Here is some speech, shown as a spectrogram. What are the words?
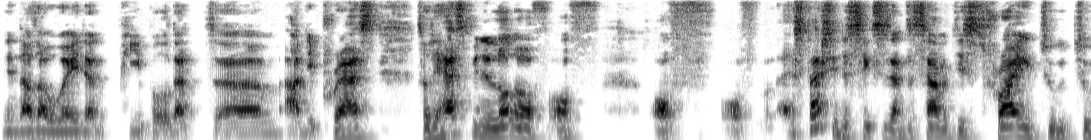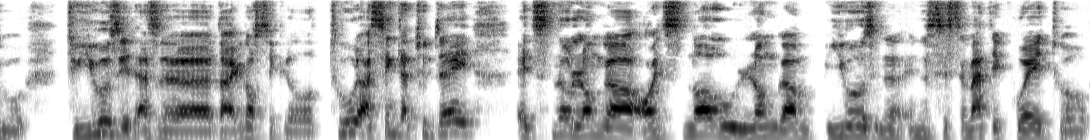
in another way than people that um, are depressed. So there has been a lot of of of of especially the 60s and the 70s trying to to to use it as a diagnostical tool. I think that today it's no longer or it's no longer used in a, in a systematic way to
